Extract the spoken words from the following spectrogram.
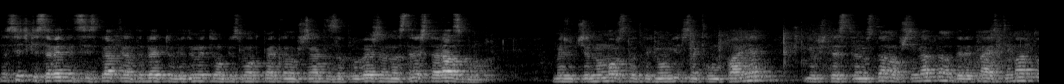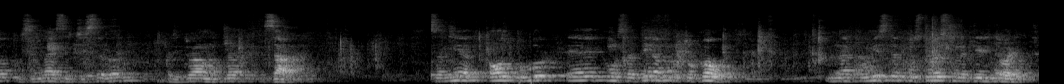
На всички съветници се изпрати на таблето уведомително писмо от кмета на общината за провеждане на среща разговор между Черноморската технологична компания и обществеността на общината на 19 марта от 18 часа в ритуалната зала. Самият отговор е констатиран протокол на Комисията по устройство на територията.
